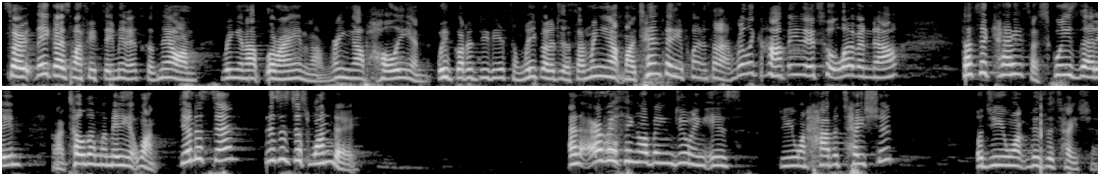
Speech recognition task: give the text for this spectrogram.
So there goes my 15 minutes because now I'm ringing up Lorraine and I'm ringing up Holly and we've got to do this and we've got to do this. I'm ringing up my 10:30 appointments and I really can't be there till 11 now. That's okay. So I squeeze that in and I tell them we're meeting at one. Do you understand? This is just one day. And everything I've been doing is do you want habitation or do you want visitation?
